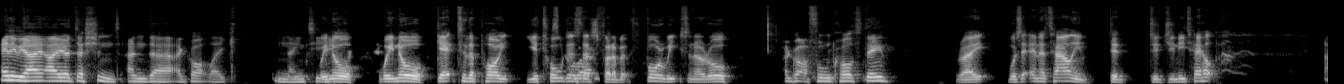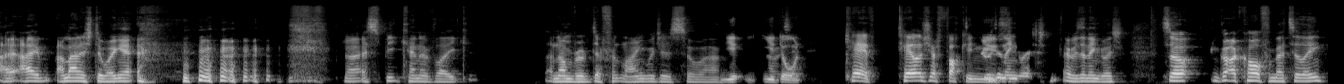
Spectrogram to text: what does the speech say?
Anyway, I, I auditioned and uh, I got like 90. We know, we know. Get to the point. You told us this for about four weeks in a row, I got a phone call today. right? Was it in Italian? Did Did you need help? I, I, I managed to wing it. I speak kind of like a number of different languages. So um, You You don't. Kev, tell us your fucking it was news. in English. It was in English. So got a call from Italy.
